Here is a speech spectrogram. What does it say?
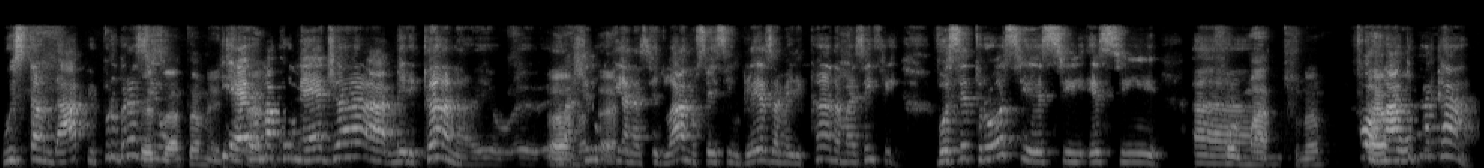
o stand-up para o Brasil. Exatamente. Que era é. uma comédia americana americana, eu, eu imagino que é. tenha nascido lá, não sei se inglesa, americana, mas enfim, você trouxe esse, esse uh, formato, né? Formato é, para cá.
